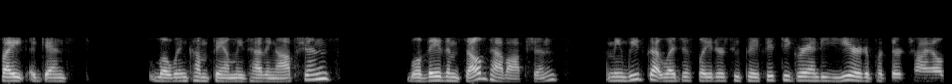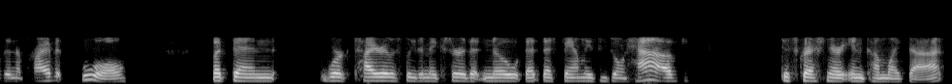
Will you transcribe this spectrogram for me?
fight against low income families having options, well, they themselves have options. I mean, we've got legislators who pay 50 grand a year to put their child in a private school, but then work tirelessly to make sure that no that that families who don't have discretionary income like that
